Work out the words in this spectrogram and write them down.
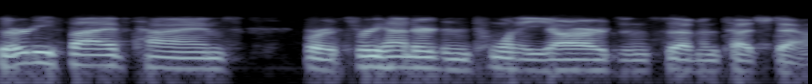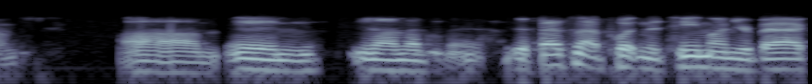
35 times for 320 yards and seven touchdowns. Um, and you know, if that's not putting the team on your back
